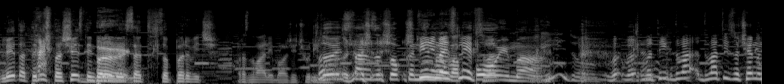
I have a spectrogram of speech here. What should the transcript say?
Leta 336 so prvič praznovali Božič v Rimu. To je samo zato, ker 14 nimava let pojma. V. V, v, teh dva, 2021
